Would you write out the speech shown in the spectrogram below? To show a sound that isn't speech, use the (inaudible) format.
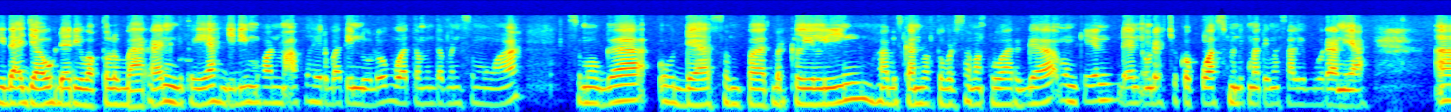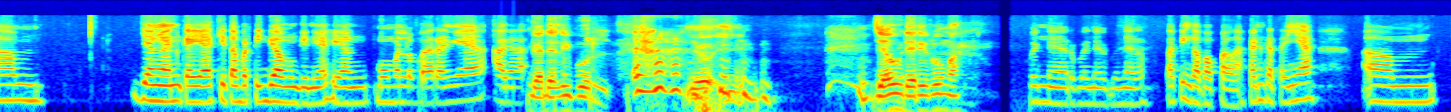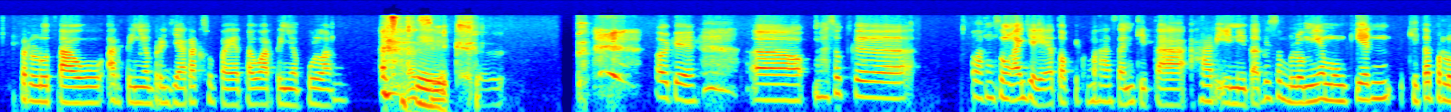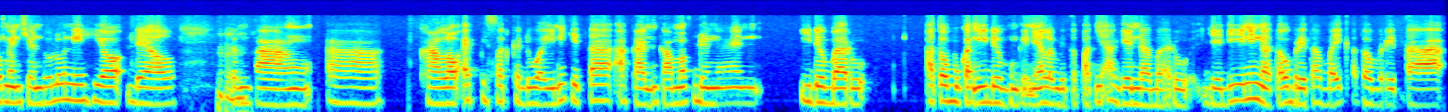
tidak jauh dari waktu lebaran gitu ya. Jadi mohon maaf lahir batin dulu buat teman-teman semua. Semoga udah sempat berkeliling, menghabiskan waktu bersama keluarga mungkin dan udah cukup puas menikmati masa liburan ya. Um, jangan kayak kita bertiga mungkin ya yang momen lebarannya agak Gak ada libur. (laughs) Yo, jauh dari rumah. Bener, bener, bener. Tapi nggak apa-apa lah. Kan katanya um, perlu tahu artinya berjarak supaya tahu artinya pulang. Asik. (laughs) Oke, okay. uh, masuk ke langsung aja ya topik bahasan kita hari ini. Tapi sebelumnya mungkin kita perlu mention dulu nih, Yo Del, hmm. tentang uh, kalau episode kedua ini kita akan come up dengan ide baru atau bukan ide mungkin ya lebih tepatnya agenda baru. Jadi ini nggak tahu berita baik atau berita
